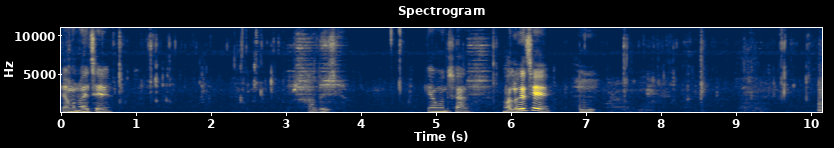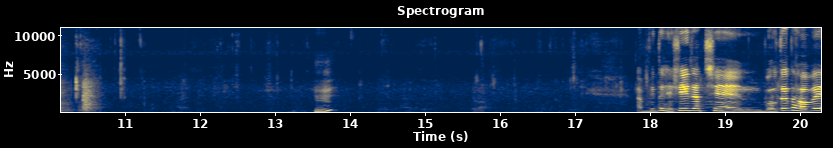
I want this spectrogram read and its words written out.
কেমন হয়েছে? কেমন স্বাদ? ভালো হয়েছে? হুম। আপনি তো হেসেই যাচ্ছেন বলতে তো হবে।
